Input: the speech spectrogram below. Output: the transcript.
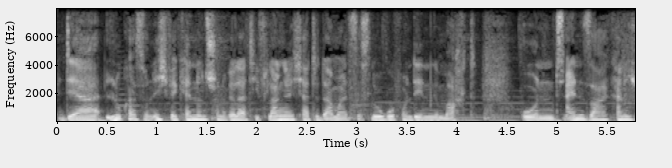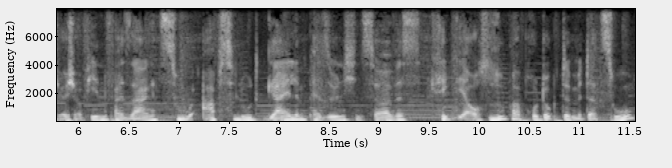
Der Lukas und ich, wir kennen uns schon relativ lange. Ich hatte damals das Logo von denen gemacht. Und eine Sache kann ich euch auf jeden Fall sagen. Zu absolut geilem persönlichen Service kriegt ihr auch super Produkte mit dazu.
